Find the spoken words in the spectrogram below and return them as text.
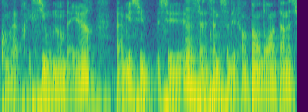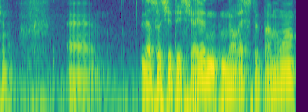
qu'on l'apprécie ou non d'ailleurs, mais mmh. ça, ça, ne se défend pas en droit international la société syrienne n'en reste pas moins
